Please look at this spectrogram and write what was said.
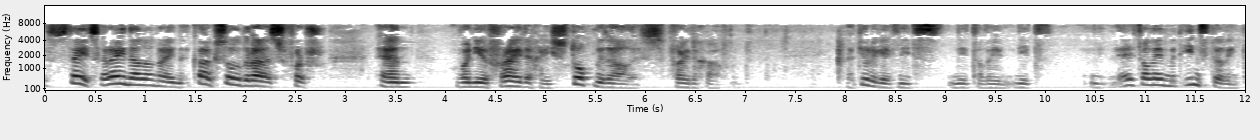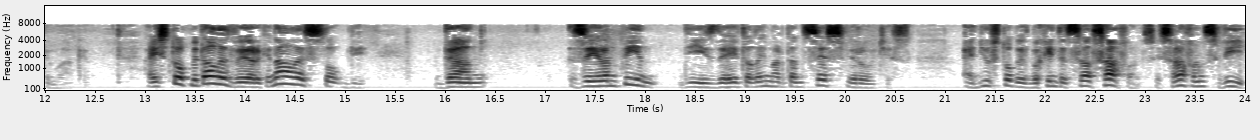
Steeds reine en onreine. Kijk, zodra het vers. En wanneer vrijdag hij stopt met alles, vrijdagavond. Natuurlijk heeft niet, niet alleen, niet, heeft alleen met instelling te maken hij stopt met al het werk en alles stopt die. Dan Zeranpin, die, is, die heeft alleen maar dan zes wereldjes. En nu stopt het, begint het s'avonds. S'avonds wie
